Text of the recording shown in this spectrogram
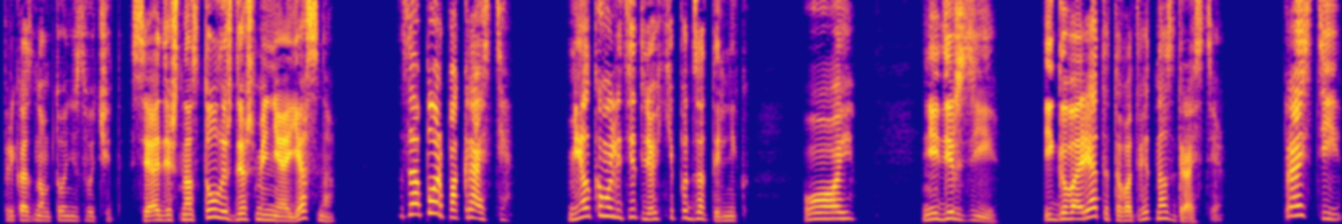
в приказном тоне звучит. Сядешь на стул и ждешь меня, ясно? Забор покрасьте. Мелкому летит легкий подзатыльник. Ой, не дерзи. И говорят это в ответ на здрасте. Прости.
